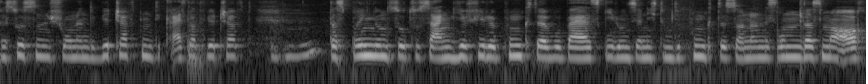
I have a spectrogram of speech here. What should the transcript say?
ressourcenschonende Wirtschaften, die Kreislaufwirtschaft. Mhm. Das bringt uns sozusagen hier viele Punkte, wobei es geht uns ja nicht um die Punkte, sondern es geht darum, dass man auch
